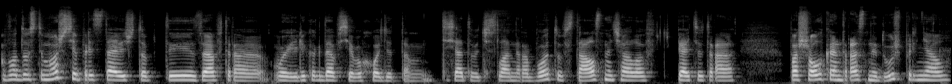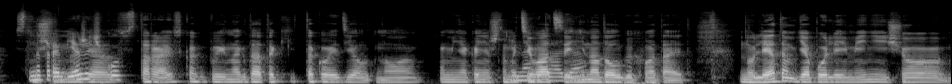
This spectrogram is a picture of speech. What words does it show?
Владос, ты можешь себе представить, чтобы ты завтра, ой, или когда все выходят там 10 числа на работу, встал сначала в 5 утра, пошел контрастный душ принял Слушай, на пробежечку. Ну, я стараюсь как бы иногда так, такое делать, но у меня, конечно, мотивации иногда, да? ненадолго хватает. Но летом я более-менее еще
